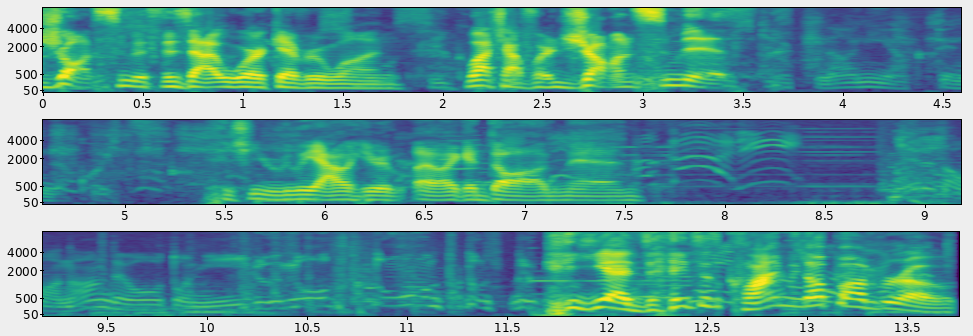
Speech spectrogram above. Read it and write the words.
John Smith is at work, everyone. Watch out for John Smith. Is She really out here uh, like a dog, man. yeah, they just climbing up on bro.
